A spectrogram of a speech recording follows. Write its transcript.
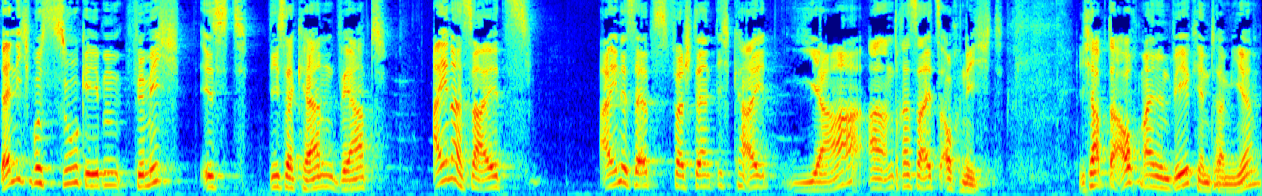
Denn ich muss zugeben, für mich ist dieser Kernwert einerseits eine Selbstverständlichkeit, ja, andererseits auch nicht. Ich habe da auch meinen Weg hinter mir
